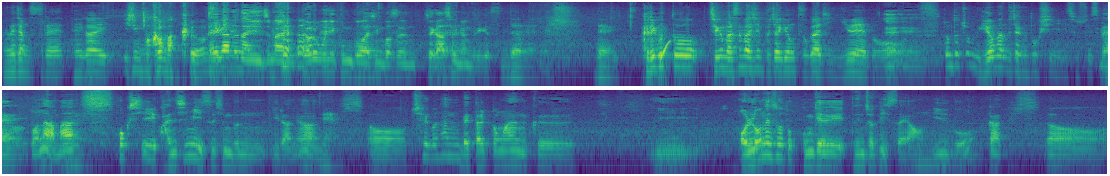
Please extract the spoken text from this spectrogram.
백내장 수술의 대가이신 것만큼 대가는 아니지만 여러분이 궁금하신 것은 제가 네. 설명드리겠습니다. 네. 네. 그리고 또 지금 말씀하신 부작용 두 가지 이외에도 네, 네. 좀더좀 위험한 부작용도 혹시 있을 수 네, 있을까요? 이거는 아마 네. 혹시 관심이 있으신 분이라면 네. 어, 최근 한 몇 달 동안 그, 이, 언론에서도 공개된 적이 있어요. 음. 일부. 그러니까, 어,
